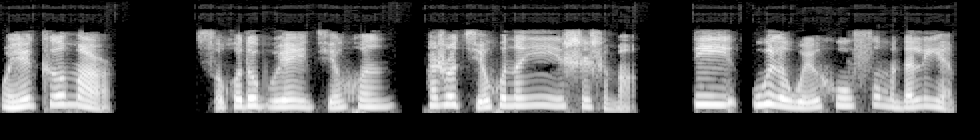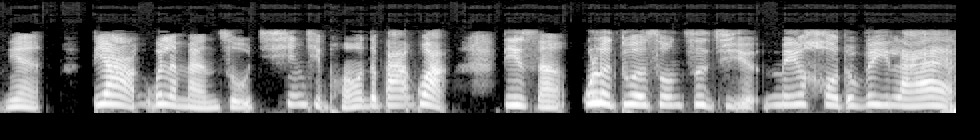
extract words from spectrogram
我一哥们儿死活都不愿意结婚，他说结婚的意义是什么？第一，为了维护父母的脸面；第二，为了满足亲戚朋友的八卦；第三，为了断送自己美好的未来。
